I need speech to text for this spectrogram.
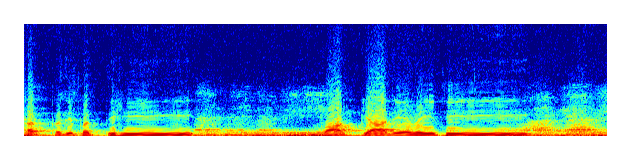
Tat Pradipattihi Vakya Devaiti Pratyakshida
